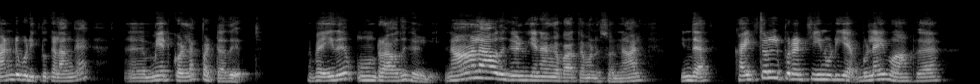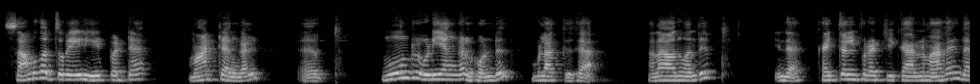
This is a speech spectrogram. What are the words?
கண்டுபிடிப்புகள் அங்கே மேற்கொள்ளப்பட்டது. அப்போ இது மூன்றாவது கேள்வி. நாலாவது கேள்வியை நாங்கள் பார்த்தோம்னு சொன்னால் இந்த கைத்தொழில் புரட்சியினுடைய விளைவாக சமூகத்துறையில் ஏற்பட்ட மாற்றங்கள் மூன்று விடயங்கள் கொண்டு விளக்குக. அதாவது வந்து இந்த கைத்தொழில் புரட்சி காரணமாக இந்த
